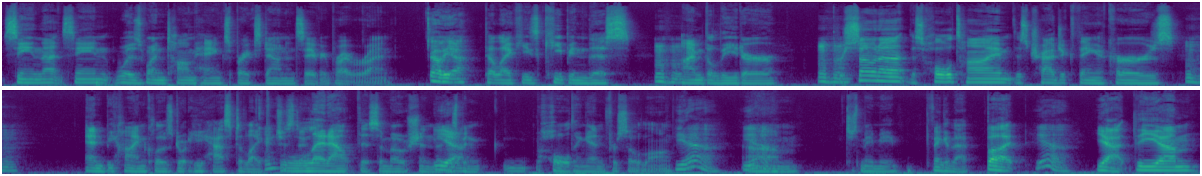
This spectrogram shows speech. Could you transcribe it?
seeing that scene was when Tom Hanks breaks down in Saving Private Ryan. Oh, yeah. that like he's keeping this Mm-hmm. I'm the leader persona this whole time this tragic thing occurs Mm-hmm. and behind closed door he has to like let out this emotion that Yeah. he's been holding in for so long Yeah. Yeah. um just made me think of that but yeah. yeah the um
